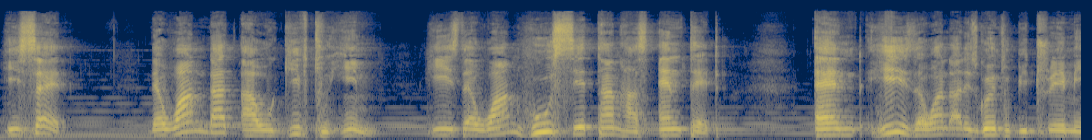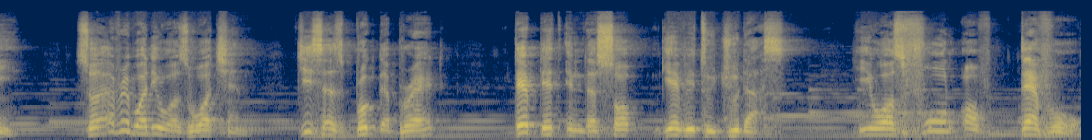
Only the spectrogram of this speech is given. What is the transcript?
he said, The one that I will give to him, he is the one who Satan has entered, and he is the one that is going to betray me. So everybody was watching. Jesus broke the bread, dipped it in the soup, gave it to Judas. He was full of devil,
